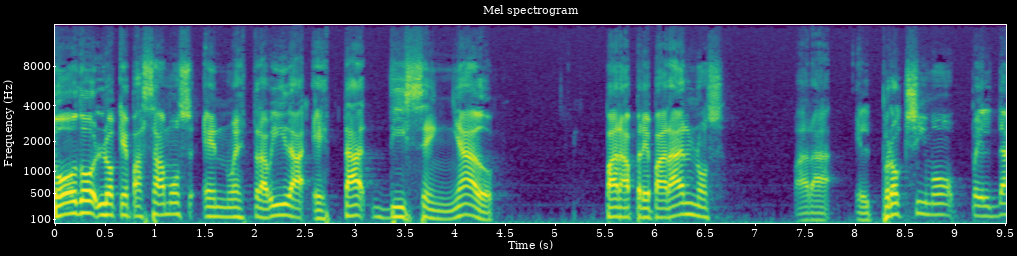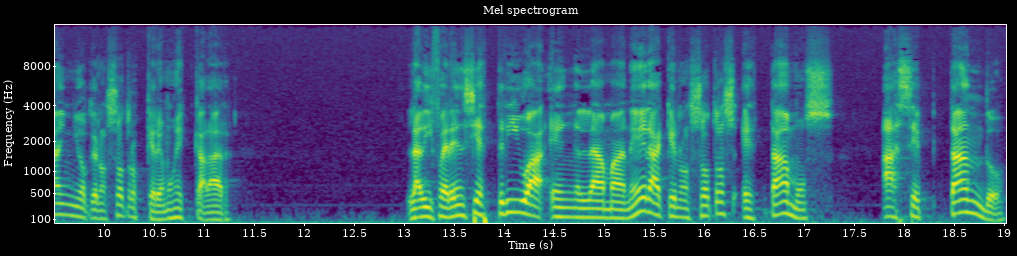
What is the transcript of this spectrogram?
Todo lo que pasamos en nuestra vida está diseñado para prepararnos para el próximo peldaño que nosotros queremos escalar. La diferencia estriba en la manera que nosotros estamos aceptando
